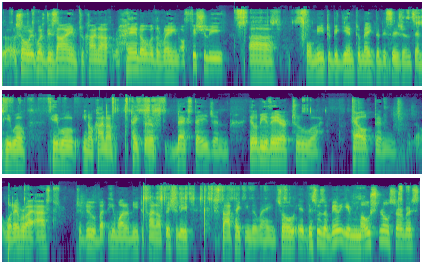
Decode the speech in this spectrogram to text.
uh, so it was designed to kind of hand over the reign officially uh, for me to begin to make the decisions, and he will he will you know kind of take the backstage, and he'll be there to uh, help and whatever I asked to do. But he wanted me to kind of officially start taking the reign. So it, this was a very emotional service.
